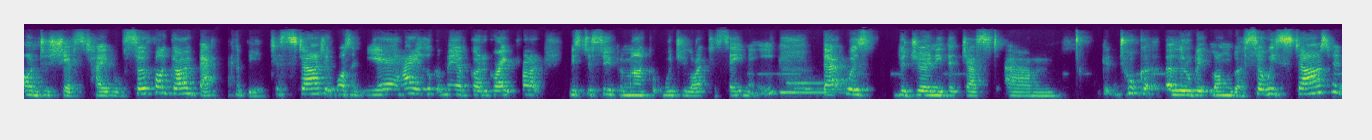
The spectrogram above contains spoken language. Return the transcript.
onto chef's tables. So if I go back a bit, to start, it wasn't, yeah, hey, look at me, I've got a great product, Mr. Supermarket, would you like to see me? That was the journey that just um, took a little bit longer. So we started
